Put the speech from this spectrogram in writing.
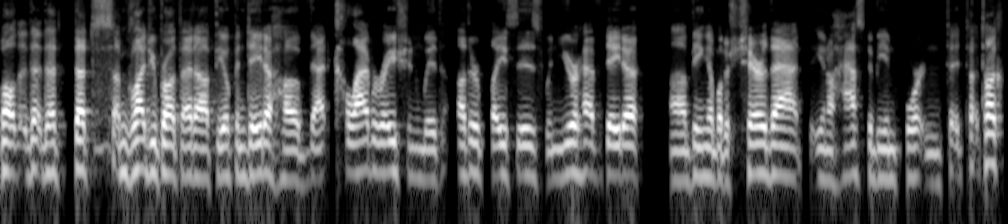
Well, that, that, that's, I'm glad you brought that up, the Open Data Hub, that collaboration with other places, when you have data, uh, being able to share that, you know, has to be important. Talk,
